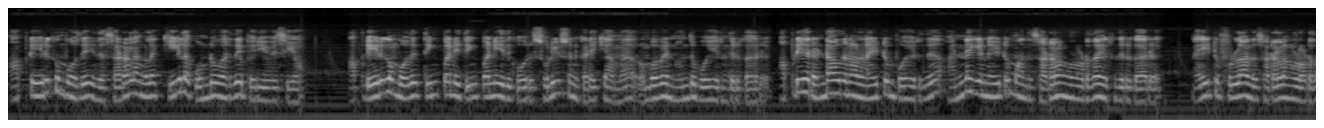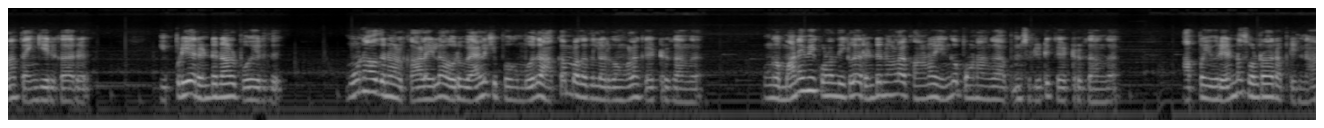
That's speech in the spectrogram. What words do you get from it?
அப்படி இருக்கும்போது இந்த சடலங்களை கீழே கொண்டு வரதே பெரிய விஷயம். அப்படி இருக்கும்போது திங்க் பண்ணி திங்க் பண்ணி இதுக்கு ஒரு சொல்யூஷன் கிடைக்காம ரொம்பவே நொந்து போய் இருந்திருக்காரு அப்படியே ரெண்டாவது நாள் நைட்டும் போயிருது. அன்னைக்கு நைட்டும் அந்த சடலங்களோட தான் இருந்திருக்காரு. நைட்டு ஃபுல்லாக அந்த சடலங்களோட தான் தங்கியிருக்காரு. இப்படியே ரெண்டு நாள் போயிருது. மூணாவது நாள் காலையில் அவர் வேலைக்கு போகும்போது அக்கம் பக்கத்தில் இருக்கவங்களாம் கேட்டிருக்காங்க. உங்கள் மனைவி குழந்தைகளை ரெண்டு நாளாக காணோம். எங்கே போனாங்க? அப்படின்னு சொல்லிட்டு கேட்டிருக்காங்க. அப்போ இவர் என்ன சொல்கிறார் அப்படின்னா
